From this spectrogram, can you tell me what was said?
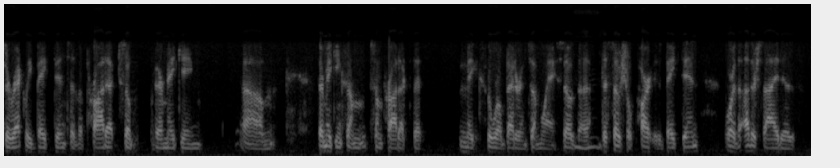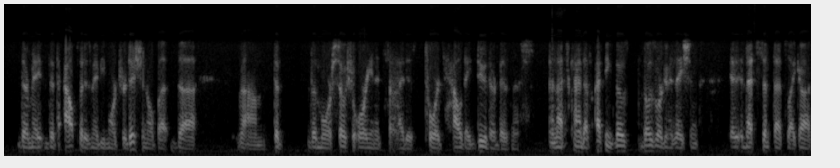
directly baked into the product, so they're making um, they're making some some product that makes the world better in some way. So the mm-hmm. the social part is baked in, or the other side is there may the output is maybe more traditional, but the um, the the more social oriented side is towards how they do their business, and that's kind of I think those those organizations that's that's like us.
